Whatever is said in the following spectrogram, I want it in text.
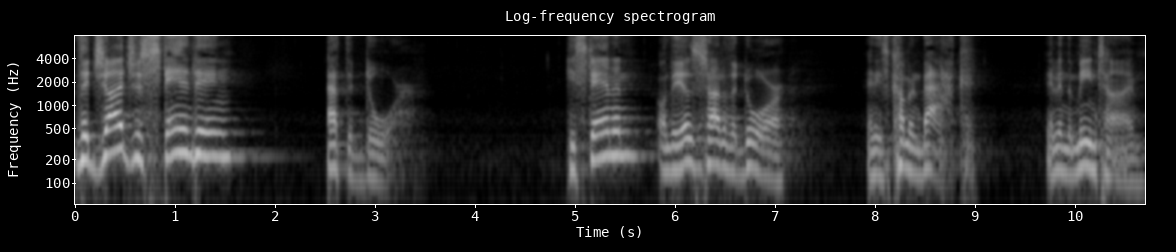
the judge is standing at the door. He's standing on the other side of the door and he's coming back. And in the meantime,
